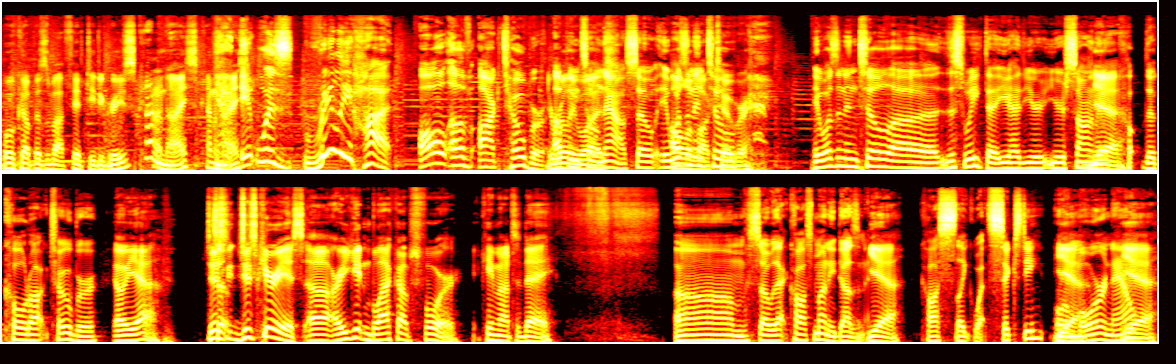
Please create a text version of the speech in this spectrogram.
Woke up it was about 50 degrees. Kind of nice. Kind of Yeah, nice. It was really hot all of October up really until was. now. So it All wasn't until October. It wasn't until uh, this week that you had your, your song, the Yeah. The Cold October. oh yeah. Just So- just curious. Uh, are you getting Black Ops 4? It came out today. Um, so that costs money, doesn't it? Yeah. Costs like what sixty or yeah. more now. Yeah.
